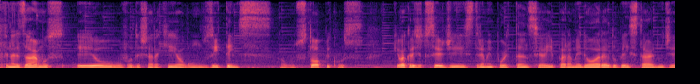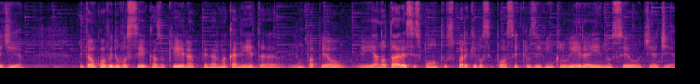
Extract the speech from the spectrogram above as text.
Finalizarmos, eu vou deixar aqui alguns itens, alguns tópicos que eu acredito ser de extrema importância aí para a melhora do bem-estar no dia a dia. Então convido você, caso queira, pegar uma caneta e um papel e anotar esses pontos para que você possa inclusive incluir aí no seu dia a dia.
